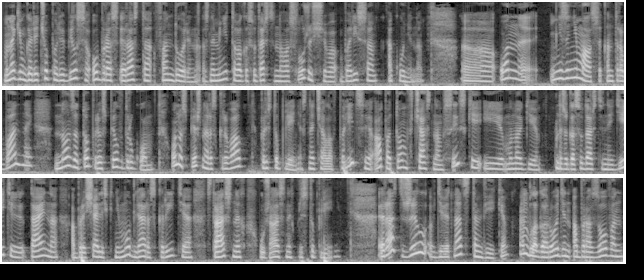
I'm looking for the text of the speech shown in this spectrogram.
Многим горячо полюбился образ Эраста Фандорина, знаменитого государственного служащего Бориса Акунина. А, он не занимался контрабандой, но зато преуспел в другом. Он успешно раскрывал преступления. Сначала в полиции, а потом в частном сыске, и многие даже государственные деятели тайно обращались к нему для раскрытия страшных, ужасных преступлений. Эраст жил в XIX веке. Он благороден, образован,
